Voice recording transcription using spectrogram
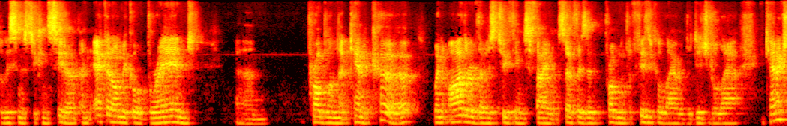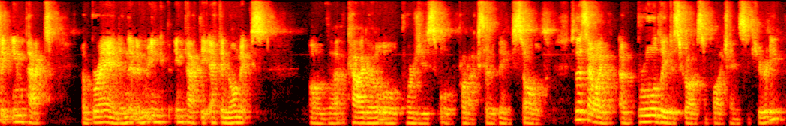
listeners to consider an economic or brand um, problem that can occur when either of those two things fail. So if there's a problem with the physical layer or the digital layer, it can actually impact a brand and impact the economics of uh, cargo or produce or products that are being sold. So that's how I, I broadly describe supply chain security.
